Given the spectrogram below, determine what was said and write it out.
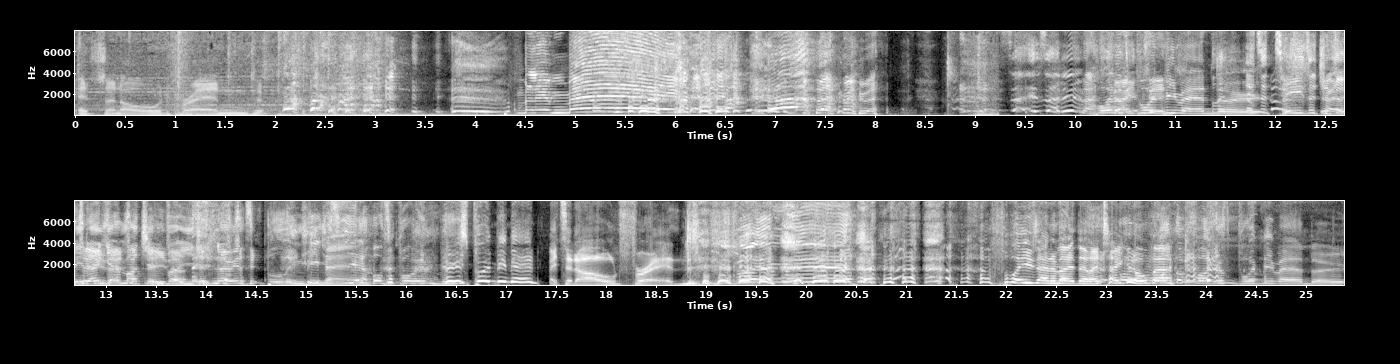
It's an old friend. Is that it? What does Blimpy Man do? It's a teaser trailer. a you don't teaser, get it's a much info. teaser. You just know it's Blimpy he just Man. yells Blimpy. Who's Blimpy Man? It's an old friend. Please animate that. I take it all back. What the fuck does Blimpy Man don't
